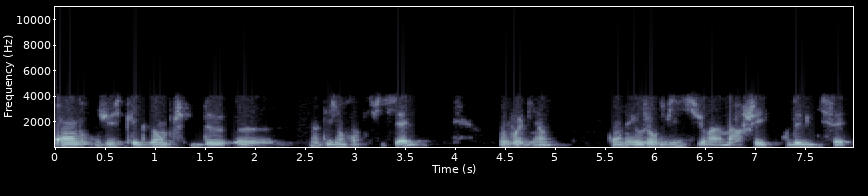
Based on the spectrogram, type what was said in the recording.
prendre juste l'exemple de euh, l'intelligence artificielle, on voit bien qu'on est aujourd'hui sur un marché en 2017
